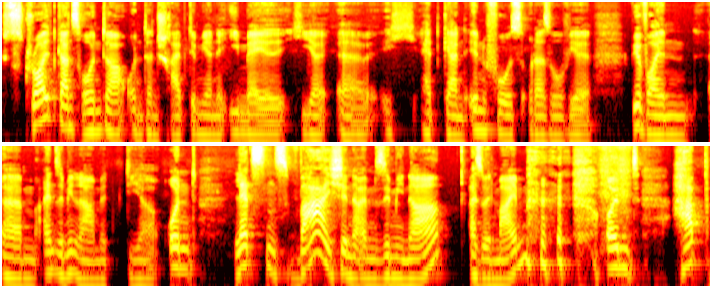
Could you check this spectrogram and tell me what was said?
scrollt ganz runter und dann schreibt ihr mir eine E-Mail hier, äh, ich hätte gern Infos oder so, wir, wir wollen ähm, ein Seminar mit dir. Und letztens war ich in einem Seminar, also in meinem, und habe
